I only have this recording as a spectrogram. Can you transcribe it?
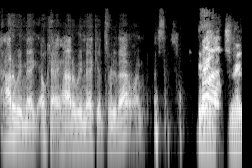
how do we make okay? How do we make it through that one? Yeah, But- right.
